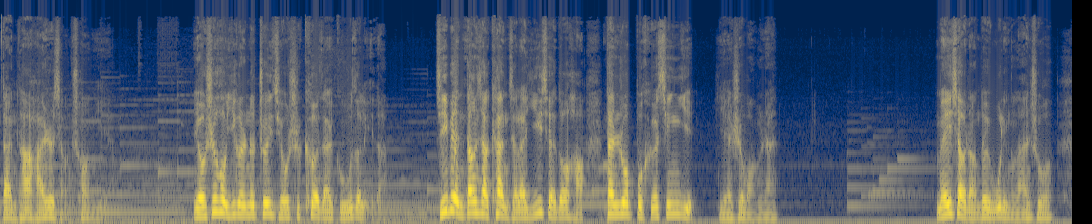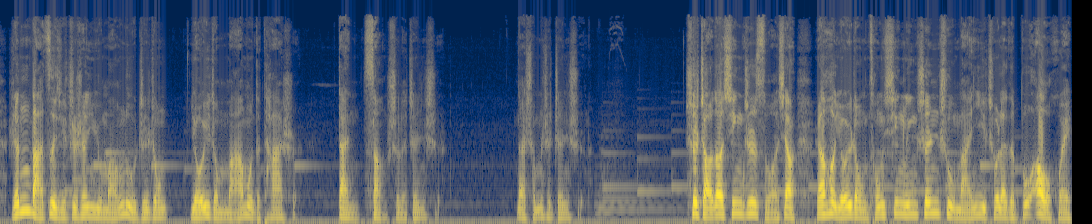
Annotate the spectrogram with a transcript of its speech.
但他还是想创业。有时候一个人的追求是刻在骨子里的，即便当下看起来一切都好，但若不合心意也是枉然。梅校长对吴岭兰说：“人把自己置身于忙碌之中，有一种麻木的踏实，但丧失了真实。那什么是真实呢？”是找到心之所向，然后有一种从心灵深处满溢出来的不懊悔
